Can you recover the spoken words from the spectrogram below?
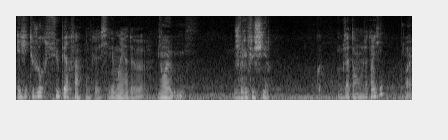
Et j'ai toujours super faim, donc euh, s'il y avait moyen de... Ouais, je vais réfléchir. Donc j'attends, j'attends ici? Ouais.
